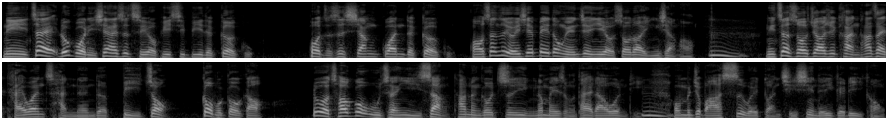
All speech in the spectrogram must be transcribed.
你在如果你现在是持有 PCB 的个股，或者是相关的个股哦，甚至有一些被动元件也有受到影响哦。嗯，你这时候就要去看它在台湾产能的比重够不够高。如果超过五成以上，它能够支应，那没什么太大问题。嗯，我们就把它视为短期性的一个利空，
